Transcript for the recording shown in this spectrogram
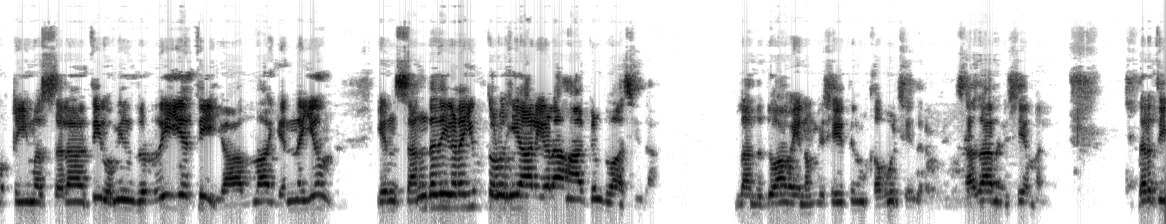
முகீம சலாத்தி ஒமின் துர்ரியத்தி. யாழ்லா என்னையும் என் சந்ததிகளையும் தொழுகையாளிகளாக ஆக்கும் துவா செய்தான் அல்லாஹ் அந்த துவாவை நம் விஷயத்திலும் கபூல் செய்திருக்கிறார் சாதாரண விஷயம் அல்ல அதற்கு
